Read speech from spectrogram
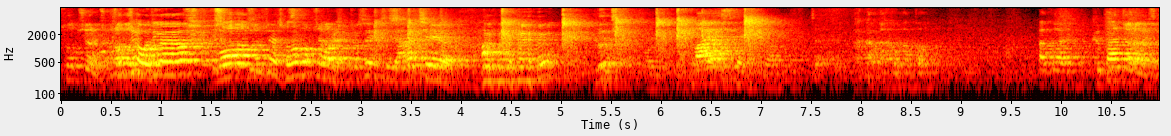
수업 시간에 전화가 수업시 어디 가요? 와, 수업 수업시에 전화 받고. 교수님 진짜 양아치예요. 루트 마이너스 자, 바꿔 바꿔 바꿔 루트 한 줄알고 있어.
